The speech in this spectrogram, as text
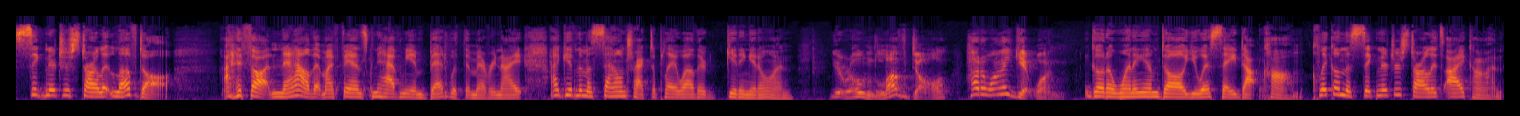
signature Starlet Love doll. I thought now that my fans can have me in bed with them every night, I give them a soundtrack to play while they're getting it on. Your own love doll? How do I get one? Go to 1amdollusa.com, click on the signature starlets icon,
